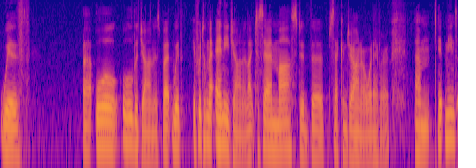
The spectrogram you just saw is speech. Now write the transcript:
with uh, all all the jhanas, but with if we're talking about any jhana, like to say I mastered the second jhana or whatever, um, it means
